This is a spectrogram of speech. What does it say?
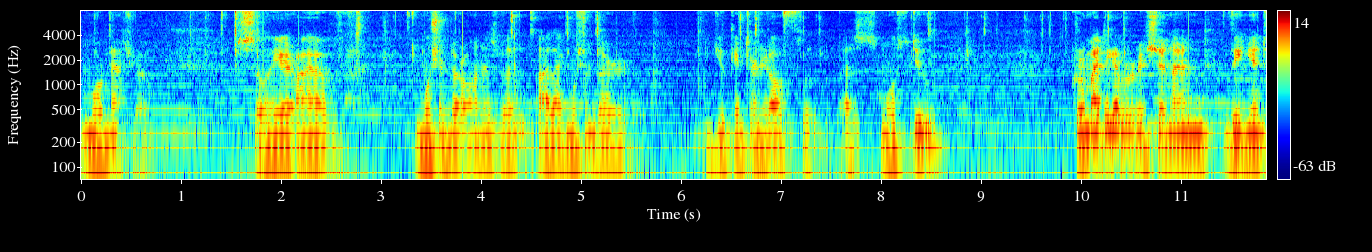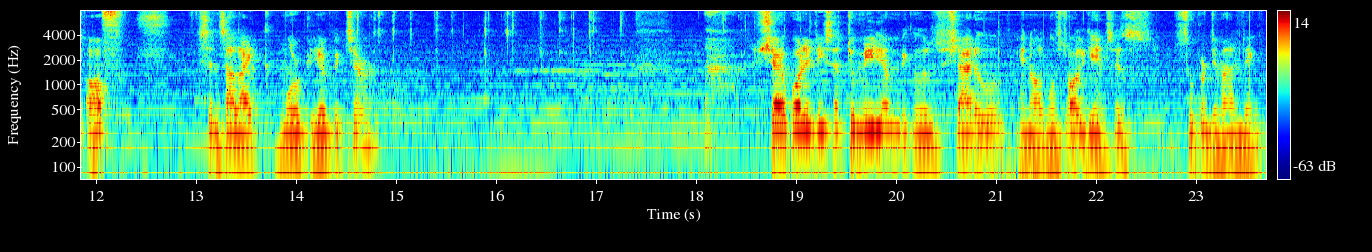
more natural so here I have motion blur on as well. I like motion blur. You can turn it off as most do. Chromatic aberration and vignette off since I like more clear picture. Shadow quality set to medium because shadow in almost all games is super demanding.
